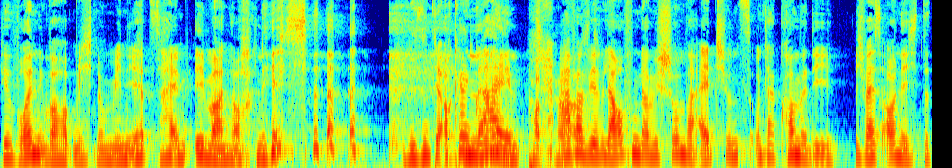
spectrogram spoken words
Wir wollen überhaupt nicht nominiert sein, immer noch nicht. Wir sind ja auch kein Comedy-Podcast. Aber wir laufen, glaube ich, schon bei iTunes unter Comedy. Ich weiß auch nicht. Das,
